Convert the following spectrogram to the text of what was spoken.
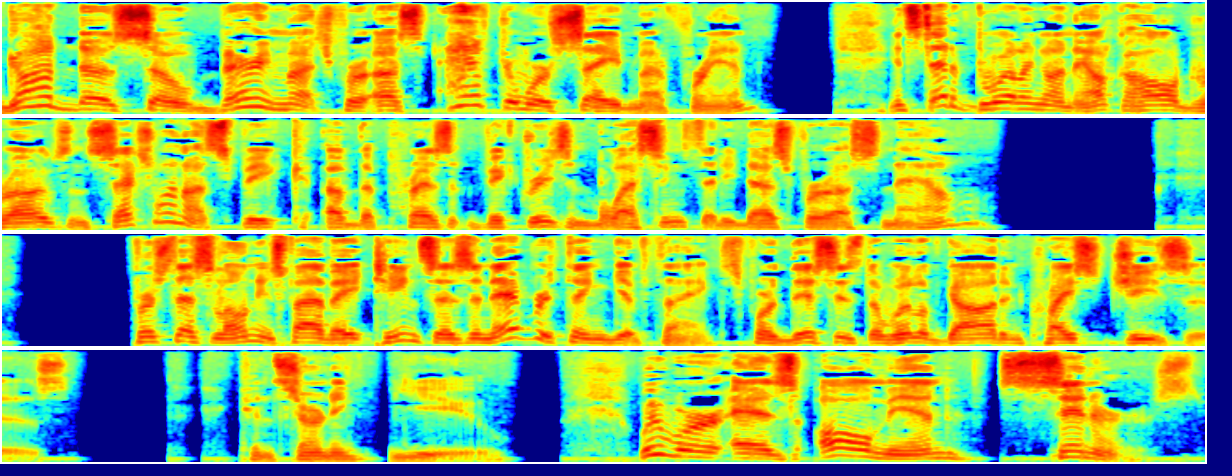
God does so very much for us after we're saved, my friend. Instead of dwelling on alcohol, drugs, and sex, why not speak of the present victories and blessings that He does for us now? 1 Thessalonians 5:18 says, "In everything give thanks, for this is the will of God in Christ Jesus concerning you." We were as all men sinners,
